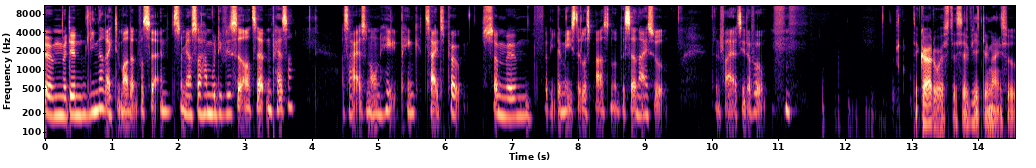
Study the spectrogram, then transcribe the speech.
øhm, men den ligner rigtig meget den fra serien, som jeg så har modificeret til, at den passer. Og så har jeg sådan nogle helt pink tights på, som, øhm, fordi det mest ellers bare sådan noget, det ser nice ud. Den fejrer jeg tit at få. det gør du også, det ser virkelig nice ud.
